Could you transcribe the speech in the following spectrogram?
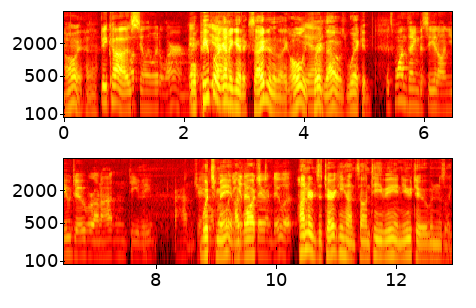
Oh yeah. Because that's the only way to learn. Well, right? people are gonna get excited. They're like, "Holy Yeah. frig, that was wicked!" It's one thing to see it on YouTube or on a hunting TV or hunting channel. Which me, I've watched- there and do it. Hundreds of turkey hunts on TV and YouTube, and it's like,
